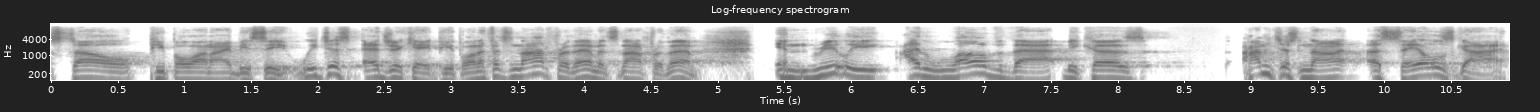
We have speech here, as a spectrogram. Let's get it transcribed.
sell people on IBC. We just educate people, and if it's not for them, it's not for them. And really, I love that because I'm just not a sales guy.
